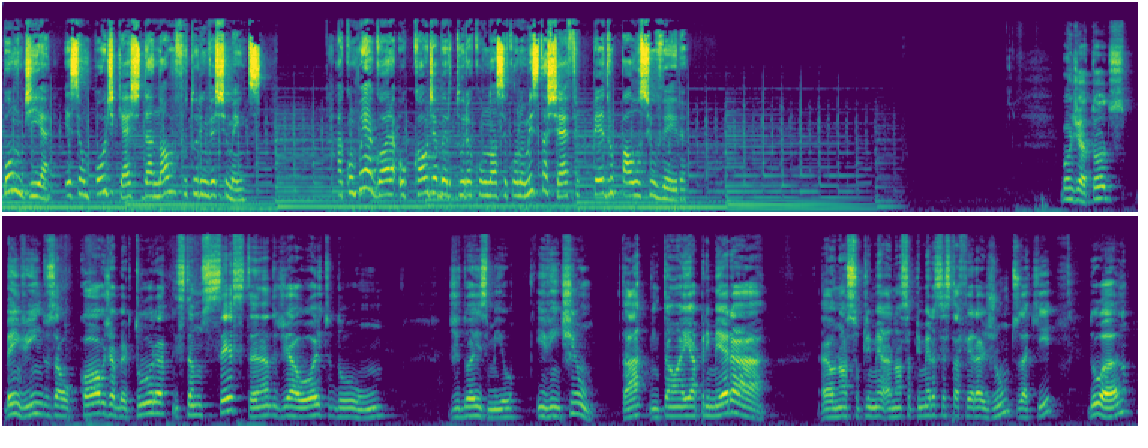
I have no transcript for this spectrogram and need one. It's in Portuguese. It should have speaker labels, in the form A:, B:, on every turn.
A: Bom dia, esse é um podcast da Nova Futuro Investimentos. Acompanhe agora o call de abertura com o nosso economista-chefe, Pedro Paulo Silveira.
B: Bom dia a todos, bem-vindos ao call de abertura. Estamos sextando, dia 8 de 1 de 2021, tá? Então aí a primeira é o nosso primeiro, a nossa primeira sexta-feira juntos aqui do ano.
